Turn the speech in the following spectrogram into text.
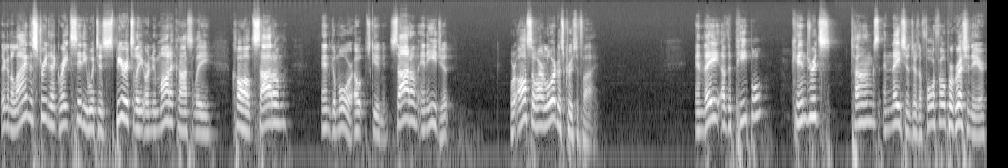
They're going to in the street of that great city, which is spiritually or pneumaticosly called Sodom and Gomorrah. Oh, excuse me. Sodom and Egypt, where also our Lord was crucified. And they of the people, kindreds, tongues, and nations, there's a fourfold progression here,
